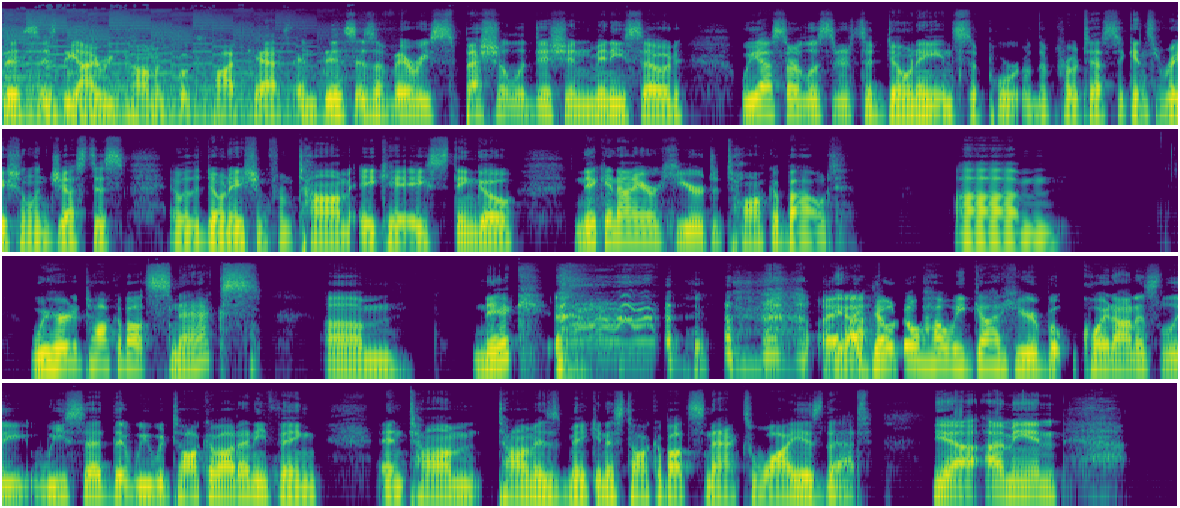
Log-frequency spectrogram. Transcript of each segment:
This is the I Read Comic Books podcast, and this is a very special edition mini-sode. We asked our listeners to donate in support of the protests against racial injustice, and with a donation from Tom, aka Stingo, Nick and I are here to talk about. Um, we're here to talk about snacks. Um, Nick. I, Yeah. I don't know how we got here, but quite honestly, we said that we would talk about anything, and Tom Tom is making us talk about snacks. Why is that? Yeah, I mean,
